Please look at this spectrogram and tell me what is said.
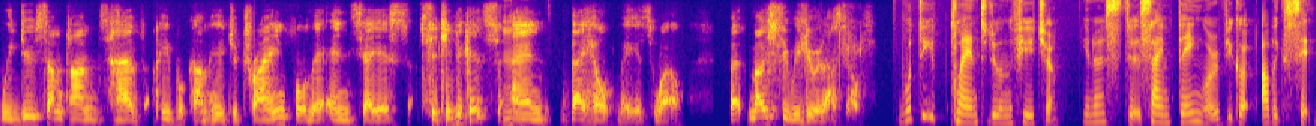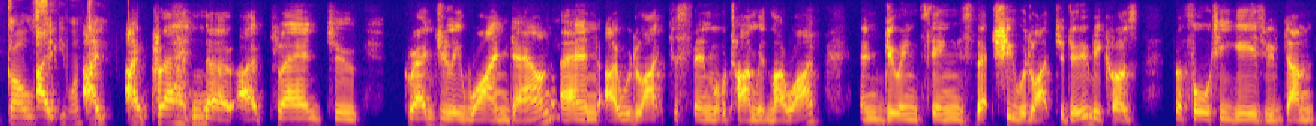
We do sometimes have people come here to train for their NCAS certificates, mm. and they help me as well. But mostly we do it ourselves. What do you plan to do in the future? You know, same thing, or have you got other set goals I, that you want to? I, I plan, no, I plan to gradually wind down, and I would like to spend more time with my wife and doing things that she would like to do because for 40 years we've done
